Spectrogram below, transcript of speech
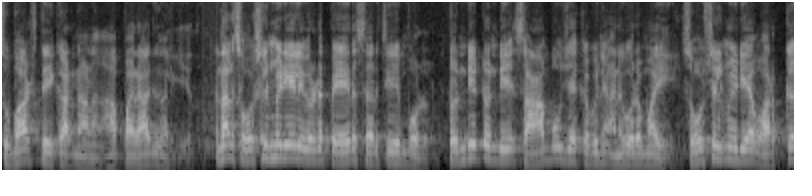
സുഭാഷ് തേക്കാടിനാണ് ആ പരാതി നൽകിയത്. എന്നാൽ സോഷ്യൽ മീഡിയയിൽ ഇവരുടെ പേര് സെർച്ച് ചെയ്യുമ്പോൾ ട്വന്റി ട്വന്റി സാബു ജേക്കബിന് അനുകൂലമായി സോഷ്യൽ മീഡിയ വർക്ക്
